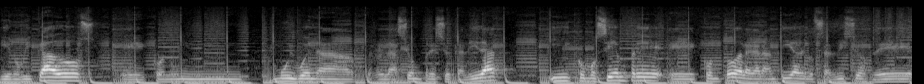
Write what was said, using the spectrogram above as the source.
bien ubicados, con una muy buena relación precio-calidad y como siempre con toda la garantía de los servicios servicios de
